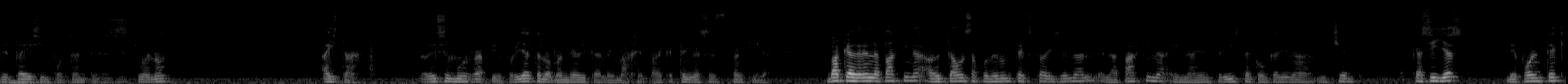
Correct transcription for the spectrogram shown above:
detalles importantes. Así es que bueno, ahí está. Lo dicen muy rápido, pero ya te lo mandé ahorita la imagen para que tengas esto tranquila. Va a quedar en la página. Ahorita vamos a poner un texto adicional en la página, en la entrevista con Karina Michel Casillas de Forentech,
